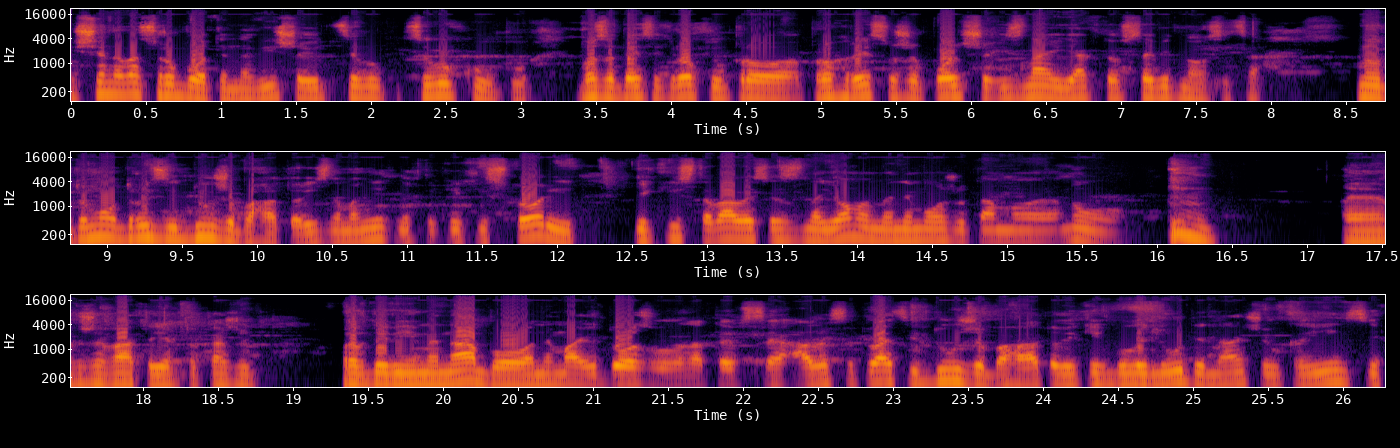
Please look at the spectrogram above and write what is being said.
І ще на вас роботи навішають цілу, цілу купу, бо за 10 років про, прогриз уже Польщу і знаю, як то все відноситься. Ну тому, друзі, дуже багато різноманітних таких історій, які ставалися знайомими, не можу там е, ну, е, вживати, як то кажуть, правдиві імена, бо не маю дозволу на те все. Але ситуацій дуже багато, в яких були люди, наші українці,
